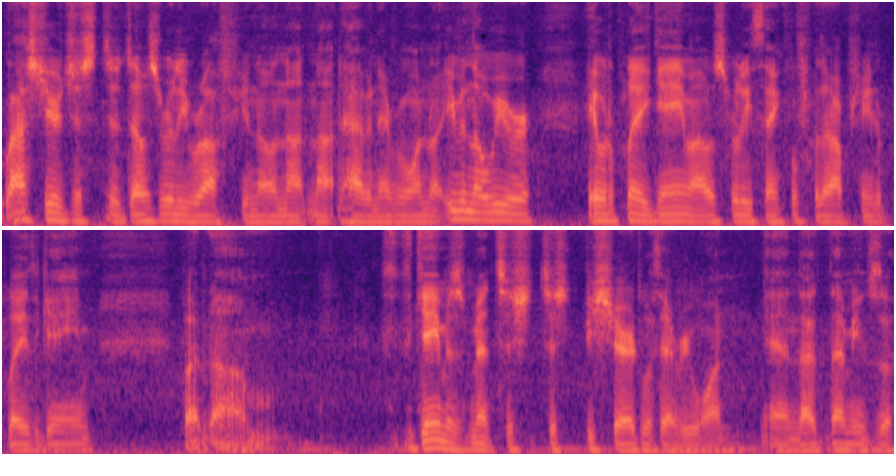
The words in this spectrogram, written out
last year just that was really rough, you know, not not having everyone. Even though we were able to play a game, I was really thankful for the opportunity to play the game. But um, the game is meant to just be shared with everyone, and that that means the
